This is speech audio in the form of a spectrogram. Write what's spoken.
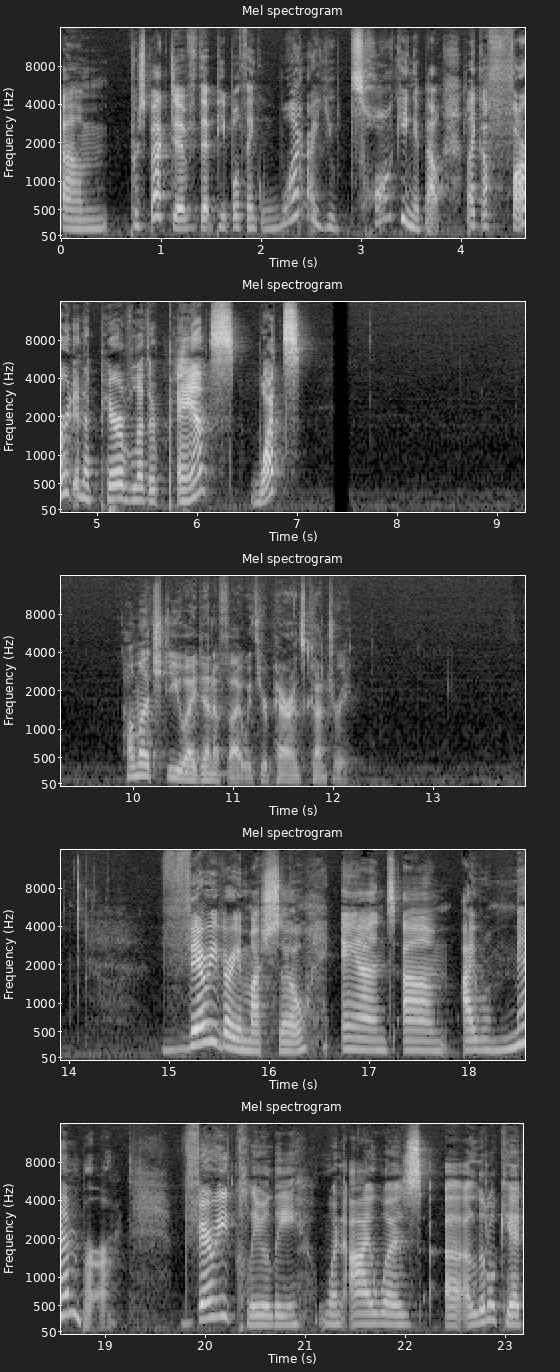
um, perspective that people think, what are you talking about? Like a fart in a pair of leather pants? What? How much do you identify with your parents' country? Very, very much so. And um, I remember very clearly when I was a, little kid.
